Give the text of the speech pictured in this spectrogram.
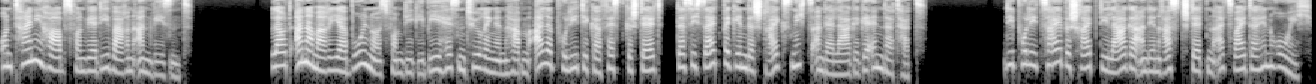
und Tiny Harbs von Verdi waren anwesend. Laut Anna-Maria Bulnus vom DGB Hessen-Thüringen haben alle Politiker festgestellt, dass sich seit Beginn des Streiks nichts an der Lage geändert hat. Die Polizei beschreibt die Lage an den Raststätten als weiterhin ruhig.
